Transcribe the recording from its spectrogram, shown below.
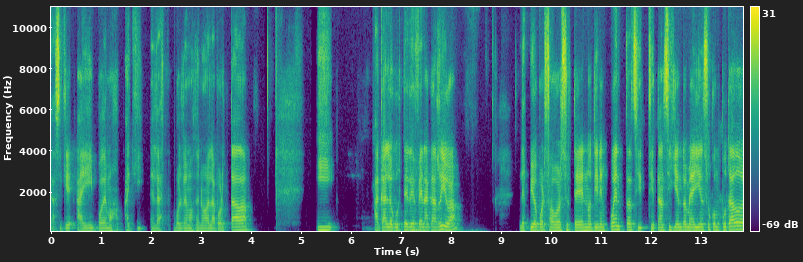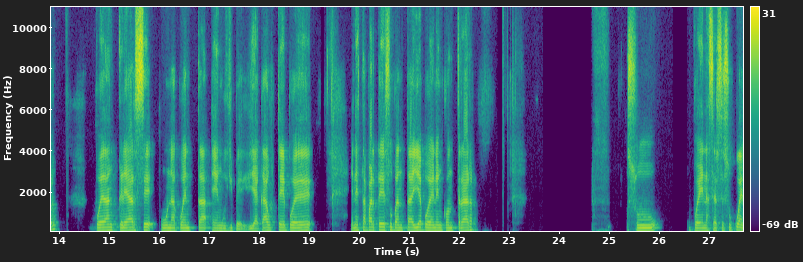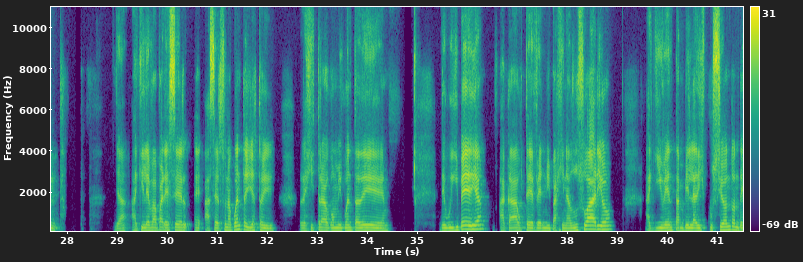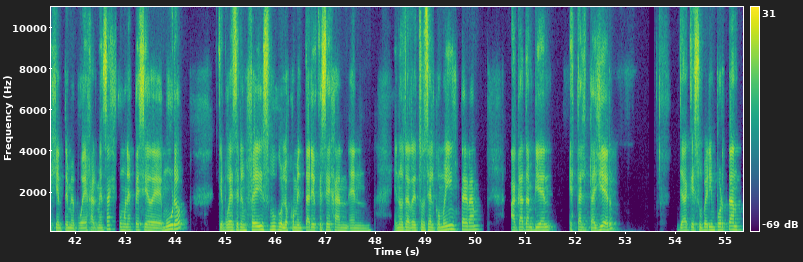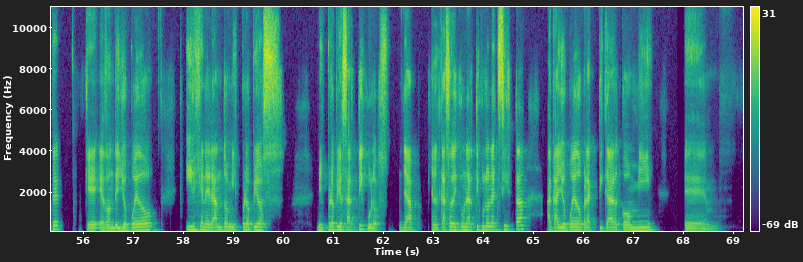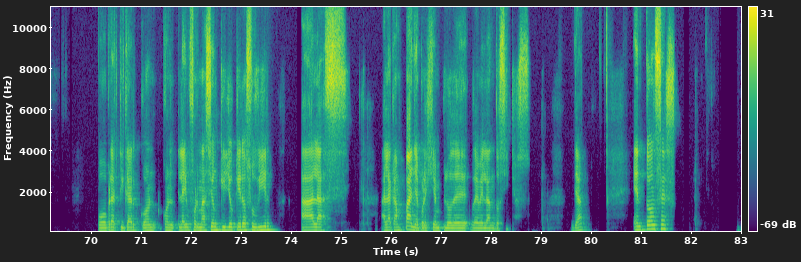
Así que ahí podemos, aquí volvemos de nuevo a la portada. Y acá lo que ustedes ven acá arriba, les pido por favor, si ustedes no tienen cuenta, si, están siguiéndome ahí en su computador, puedan crearse una cuenta en Wikipedia. Y acá usted puede, en esta parte de su pantalla pueden encontrar su, pueden hacerse su cuenta. ¿Ya? Aquí les va a aparecer eh, hacerse una cuenta, yo estoy registrado con mi cuenta de, de Wikipedia. Acá ustedes ven mi página de usuario. Aquí ven también la discusión donde gente me puede dejar mensajes como una especie de muro que puede ser en Facebook o los comentarios que se dejan en, en otra red social como Instagram. Acá también está el taller, ya que es súper importante, que es donde yo puedo ir generando mis propios, mis propios artículos. Ya en el caso de que un artículo no exista, acá yo puedo practicar con mi... Eh, puedo practicar con, con, la información que yo quiero subir a, las, a la campaña, por ejemplo, de revelando sitios. ¿Ya? Entonces,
